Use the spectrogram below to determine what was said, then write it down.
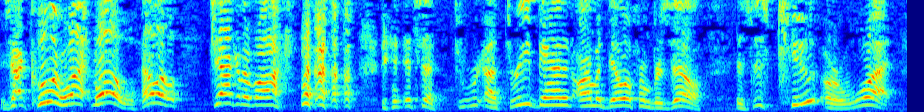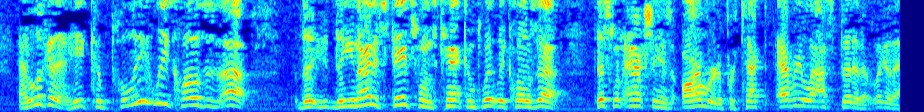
Is that cool or what? Whoa, hello, Jack in the Box. it's a, th- a three-banded armadillo from Brazil. Is this cute or what? And look at it, he completely closes up. The, the United States ones can't completely close up. This one actually has armor to protect every last bit of it. Look at that.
